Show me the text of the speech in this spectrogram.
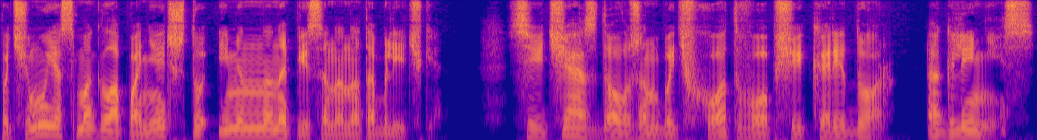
почему я смогла понять, что именно написано на табличке. «Сейчас должен быть вход в общий коридор. Оглянись».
